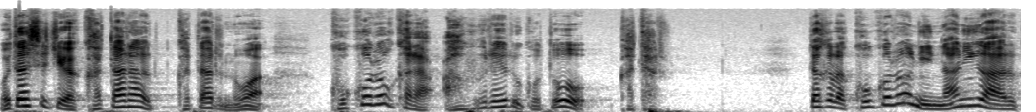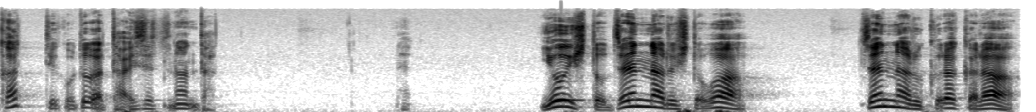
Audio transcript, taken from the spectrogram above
私たちが語ら語るのは心からあふれることを語る。だから心に何があるかっていうことが大切なんだ、良い人善なる人は善なる蔵から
